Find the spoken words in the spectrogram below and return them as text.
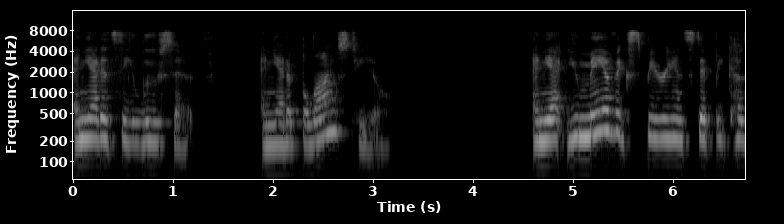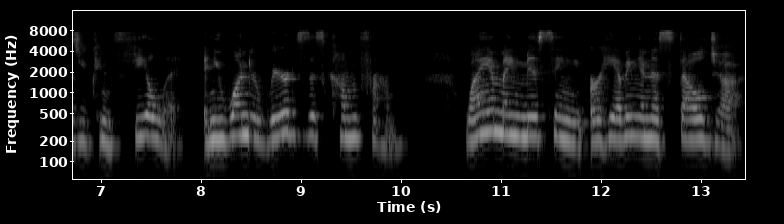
and yet it's elusive, and yet it belongs to you. And yet you may have experienced it because you can feel it, and you wonder, where does this come from? Why am I missing or having a nostalgia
